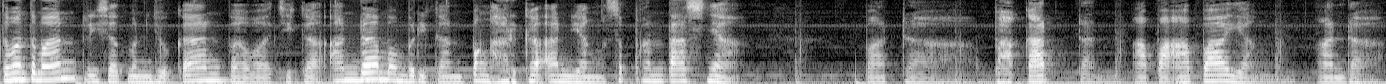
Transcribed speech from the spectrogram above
Teman-teman, riset menunjukkan bahwa jika Anda memberikan penghargaan yang sepantasnya pada bakat dan apa-apa yang Anda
